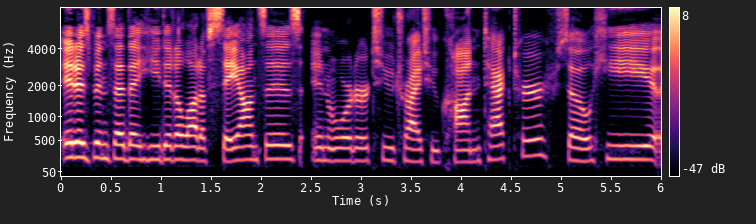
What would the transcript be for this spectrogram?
it has been said that he did a lot of seances in order to try to contact her. So he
